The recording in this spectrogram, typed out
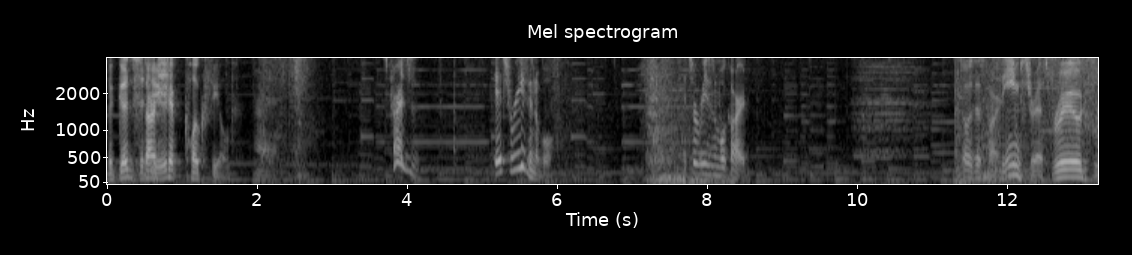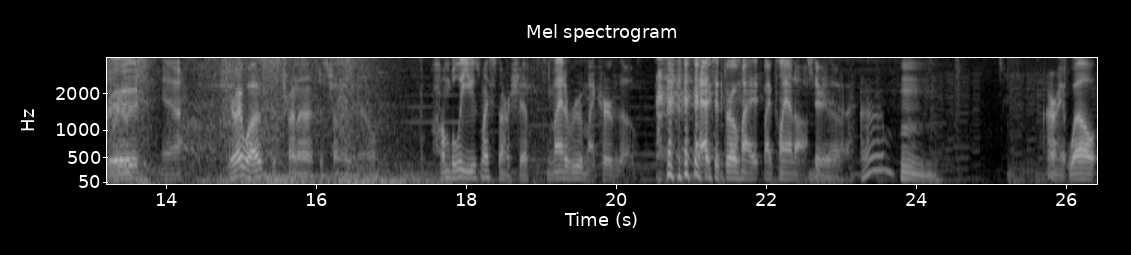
The good Starship Cloakfield. All right. This card's, it's reasonable. It's a reasonable card. So is this card. Seamstress. Rude. Rude. Rude. Yeah. Here I was, just trying to, just trying to, you know, humbly use my Starship. You might have ruined my curve though. I had to throw my, my plan off there though. Um. Hmm. All right. Well,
